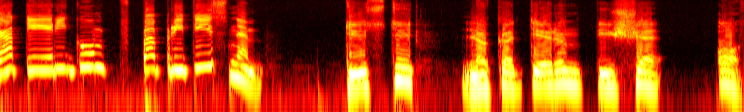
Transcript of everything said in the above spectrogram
Kateri gumb pa pritisnem? Tisti, na katerem piše OF.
